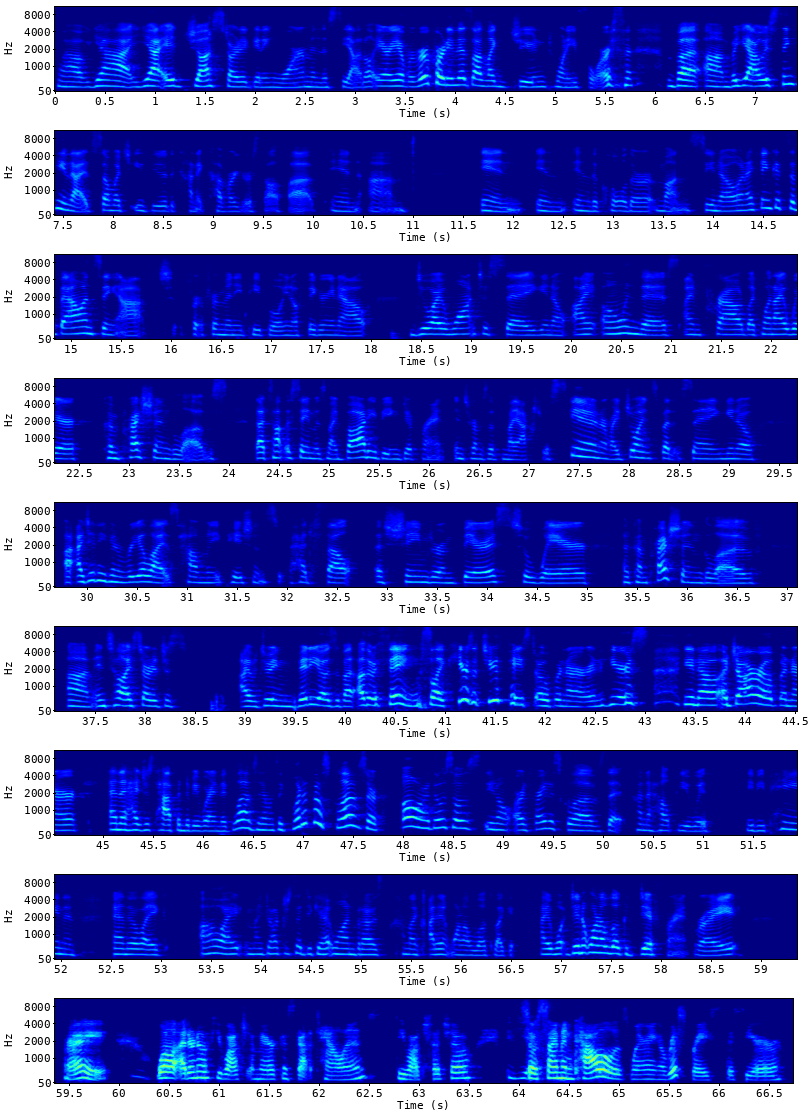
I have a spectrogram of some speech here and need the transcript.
Wow. Yeah. Yeah. It just started getting warm in the seattle area. We're recording this on like june 24th but um but yeah i was thinking that it's so much easier to kind of cover yourself up in um in in in the colder months you know? And i think it's a balancing act for for many people you know figuring out do i want to say you know i own this i'm proud like when i wear compression gloves that's not the same as my body being different in terms of my actual skin or my joints but it's saying you know i, I didn't even realize how many patients had felt ashamed or embarrassed to wear a compression glove um, until I started just I was doing videos about other things like here's a toothpaste opener and here's you know a jar opener and I had just happened to be wearing the gloves and I was like what are those gloves or oh are those those you know arthritis gloves that kind of help you with maybe pain and and they're like oh I my doctor said to get one but I was kind of like I didn't want to look like I w- didn't want to look different right Right. Well, I don't know if you watch America's Got Talent. Do you watch that show? Yes. So Simon Cowell is wearing a wrist brace this year.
